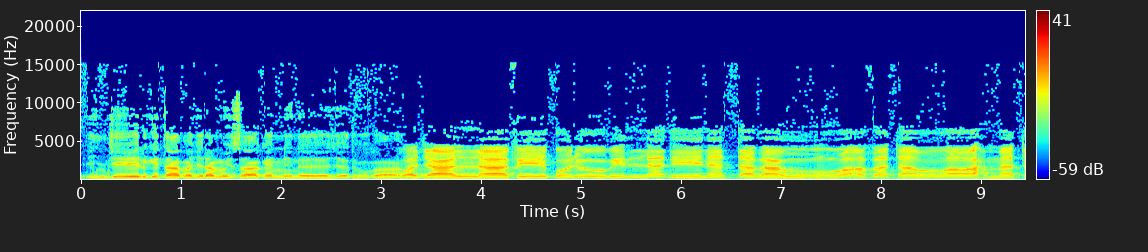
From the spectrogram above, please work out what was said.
kitaaba jedhamu isaa kennine jedhuuba وجعلنا في قلوب الذين اتبعوه رأفة ورحمة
